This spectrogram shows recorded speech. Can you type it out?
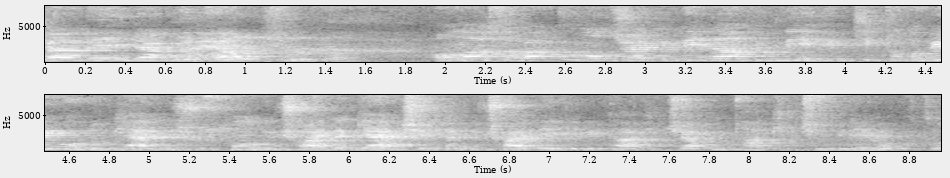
Ben de yengemlere Yapacak bir şey yaptım. yok. Ondan sonra baktım olacak gibi değil ne yapayım ne edeyim. TikTok'a bir vurdum kendimi. Şu son 3 ayda gerçekten 3 ayda 50 bin takipçi yaptım. Takipçim bile yoktu.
